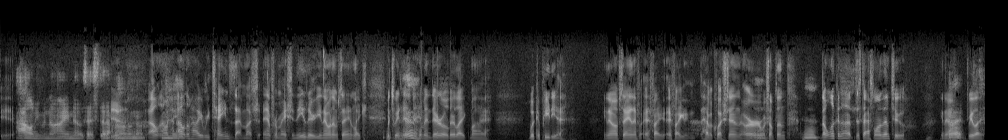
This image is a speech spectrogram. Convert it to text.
Yeah. I don't even know. I ain't knows that stuff. Yeah. I don't know. I don't, I mean- I don't know how he retains that much information either. You know what I'm saying? Like between him, Yeah. him and Daryl, they're like my Wikipedia. You know what I'm saying? If if I if I have a question or, or something, Yeah. don't look it up. Just ask one of them to. You know, Right. be like,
